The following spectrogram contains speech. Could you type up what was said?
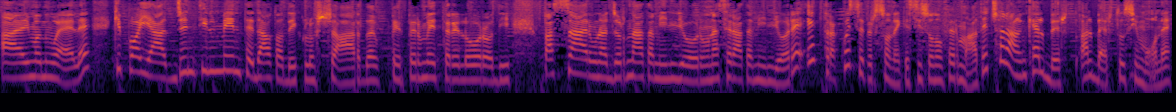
a Emanuele, che poi ha gentilmente dato a dei clochard per permettere loro di passare una giornata migliore, una serata migliore. E tra queste persone che si sono fermate c'era anche Alberto, Alberto Simone.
